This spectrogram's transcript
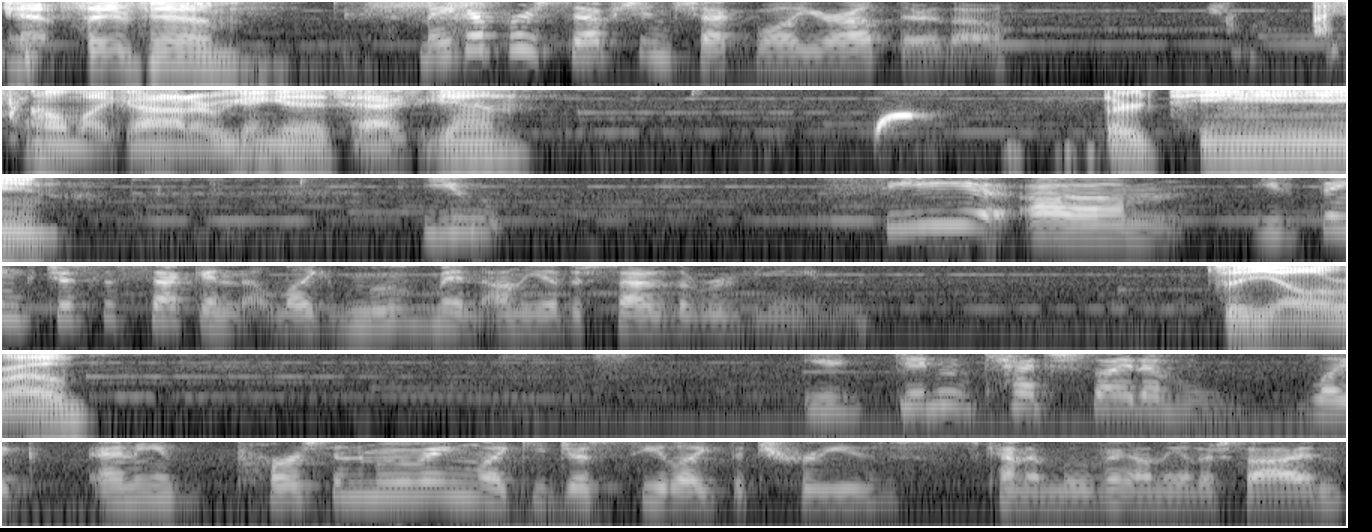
Can't save him. Make a perception check while you're out there, though. Oh my god, are we gonna get attacked again? Thirteen. You see, um, you think just a second, like movement on the other side of the ravine. It's a yellow robe. You didn't catch sight of like any person moving. Like you just see like the trees kind of moving on the other side.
